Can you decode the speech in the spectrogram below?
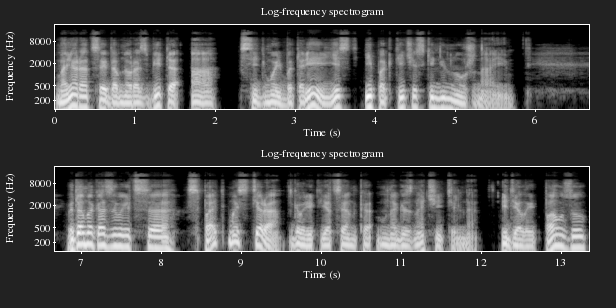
Моя рация давно разбита, а седьмой батареи есть и фактически не нужна им. «Вы там, оказывается, спать мастера», — говорит Яценко многозначительно, и делает паузу,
